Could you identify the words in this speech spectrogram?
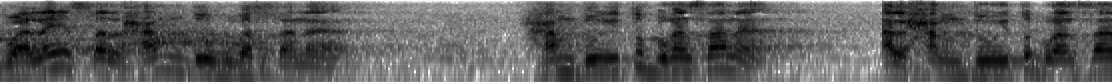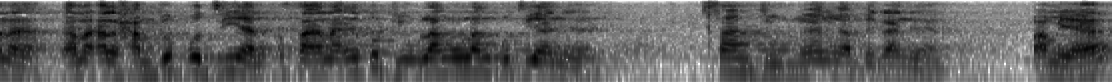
walaysal hamdu huwassana. Hamdu itu bukan sana. Alhamdu itu bukan sana, karena alhamdu pujian, sana itu diulang-ulang pujiannya. Sanjungan ngartikannya. Paham ya?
